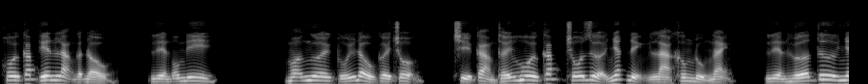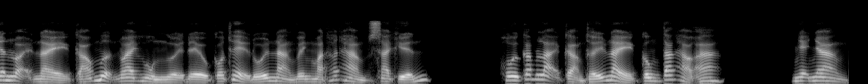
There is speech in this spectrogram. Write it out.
hôi cắp tiên lặng gật đầu, liền ôm đi. Mọi người cúi đầu cười trộm, chỉ cảm thấy hôi cắp chỗ rửa nhất định là không đủ ngạnh, liền hứa tư nhân loại này cáo mượn oai hùn người đều có thể đối nàng vênh mặt hất hàm sai khiến. Hôi cắp lại cảm thấy này công tác hảo A. Nhẹ nhàng,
